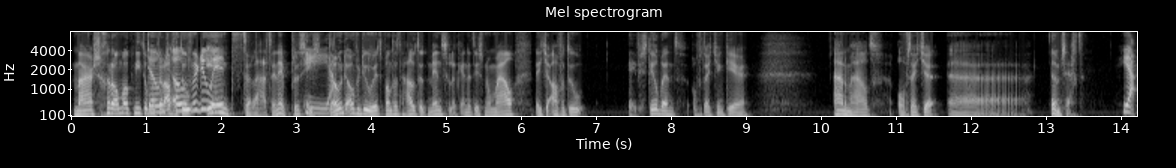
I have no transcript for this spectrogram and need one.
Maar schroom ook niet om Don't het er af en toe in it. te laten. Nee, precies. Ja. Don't overdo it, want het houdt het menselijk. En het is normaal dat je af en toe even stil bent. Of dat je een keer ademhaalt. Of dat je uh, um zegt. Ja,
